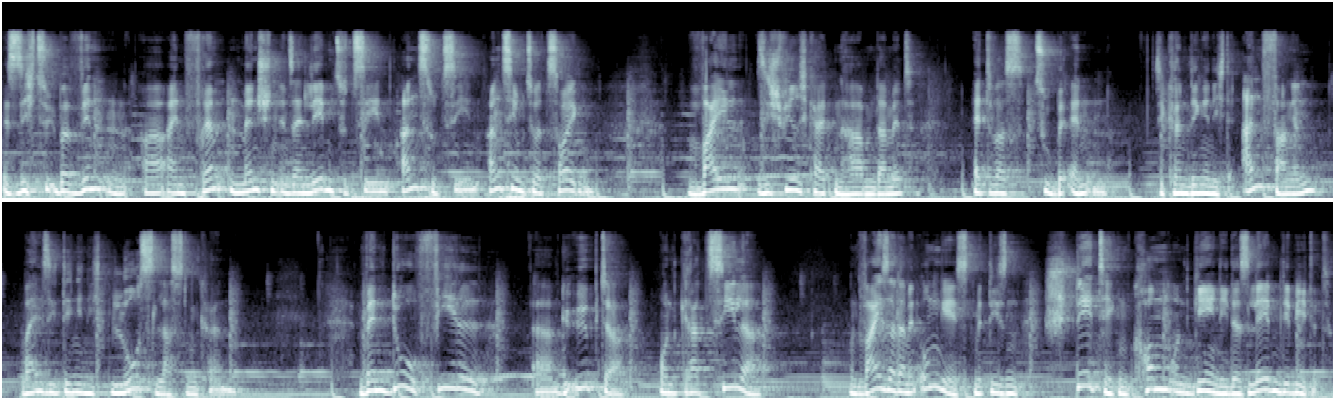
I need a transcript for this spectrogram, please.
es sich zu überwinden, äh, einen fremden Menschen in sein Leben zu ziehen, anzuziehen, Anziehung zu erzeugen, weil sie Schwierigkeiten haben damit, etwas zu beenden. Sie können Dinge nicht anfangen, weil sie Dinge nicht loslassen können. Wenn du viel äh, geübter und graziler und weiser damit umgehst, mit diesen stetigen Kommen und Gehen, die das Leben dir bietet.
